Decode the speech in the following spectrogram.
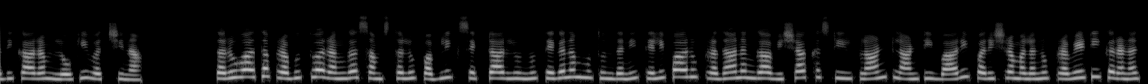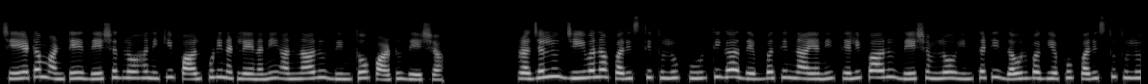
అధికారంలోకి వచ్చిన తరువాత ప్రభుత్వ రంగ సంస్థలు పబ్లిక్ సెక్టార్లును తెగనమ్ముతుందని తెలిపారు. ప్రధానంగా విశాఖ స్టీల్ ప్లాంట్ లాంటి భారీ పరిశ్రమలను ప్రైవేటీకరణ చేయటం అంటే దేశద్రోహానికి పాల్పడినట్లేనని అన్నారు. దీంతో పాటు దేశ ప్రజలు జీవన పరిస్థితులు పూర్తిగా దెబ్బతిన్నాయని తెలిపారు. దేశంలో ఇంతటి దౌర్భాగ్యపు పరిస్థితులు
